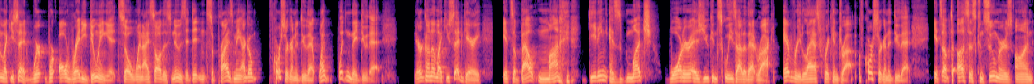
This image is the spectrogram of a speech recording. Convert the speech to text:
like you said, we're we're already doing it. So when I saw this news, it didn't surprise me. I go, of course they're going to do that. Why wouldn't they do that? They're going to like you said, Gary, it's about mon- getting as much water as you can squeeze out of that rock. Every last freaking drop. Of course they're going to do that. It's up to us as consumers on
